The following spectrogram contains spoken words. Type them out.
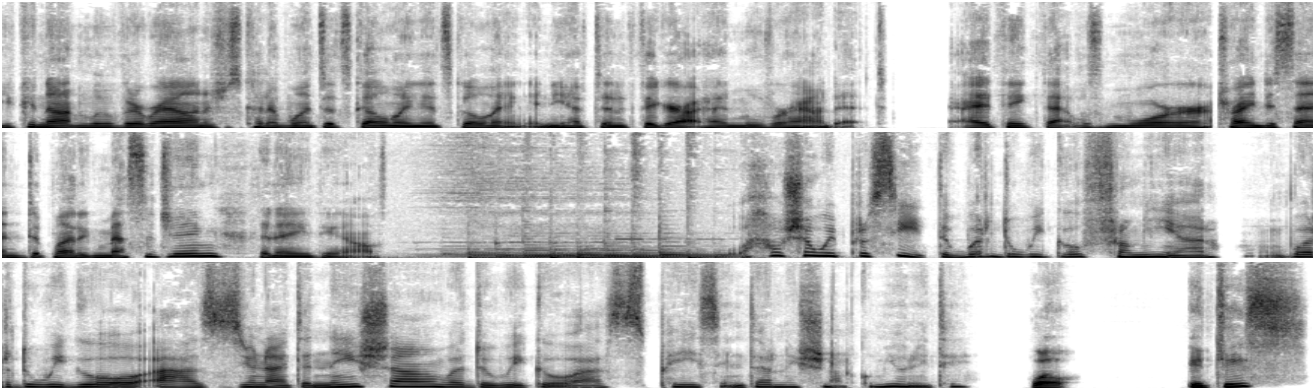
You cannot move it around. It's just kind of once it's going, it's going, and you have to figure out how to move around it. I think that was more trying to send diplomatic messaging than anything else. How shall we proceed? Where do we go from here? Where do we go as United Nations? Where do we go as space international community? Well, it is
